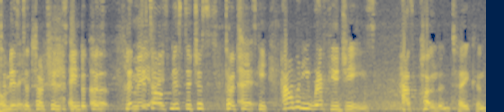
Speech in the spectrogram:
To Mr. Tarczynski, because uh, let me just ask I, Mr. Tarczynski, uh, how many refugees has Poland taken?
